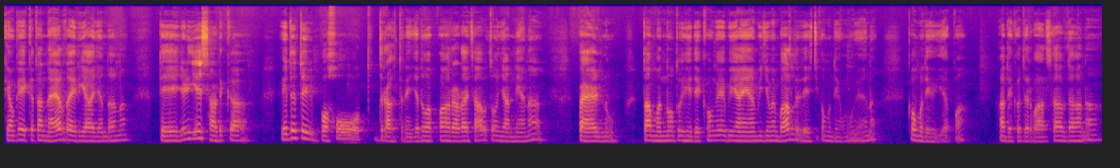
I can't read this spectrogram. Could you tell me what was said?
ਕਿਉਂਕਿ ਇੱਕ ਤਾਂ ਨਹਿਰ ਦਾ ਏਰੀਆ ਆ ਜਾਂਦਾ ਨਾ ਤੇ ਜਿਹੜੀ ਇਹ ਸੜਕ ਆ ਇਹਦੇ ਤੇ ਵੀ ਬਹੁਤ ਦਰਖਤ ਨੇ। ਜਦੋਂ ਆਪਾਂ ਰਾੜਾ ਸਾਹਿਬ ਤੋਂ ਜਾਂਦੇ ਆ ਨਾ ਪੈਲ ਨੂੰ, ਤਾਂ ਮੰਨੋ ਤੁਸੀਂ ਦੇਖੋਗੇ ਵੀ ਆਏ ਆ ਵੀ ਜਿਵੇਂ ਬਾਹਰਲੇ ਦੇਸ਼ 'ਚ ਘੁੰਮਦੇ ਹੋਵੋਗੇ, ਹਨਾ? ਘੁੰਮਦੇ ਹੋਈ ਆਪਾਂ। ਆ ਦੇਖੋ ਦਰਬਾਰ ਸਾਹਿਬ ਦਾ, ਹਨਾ?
